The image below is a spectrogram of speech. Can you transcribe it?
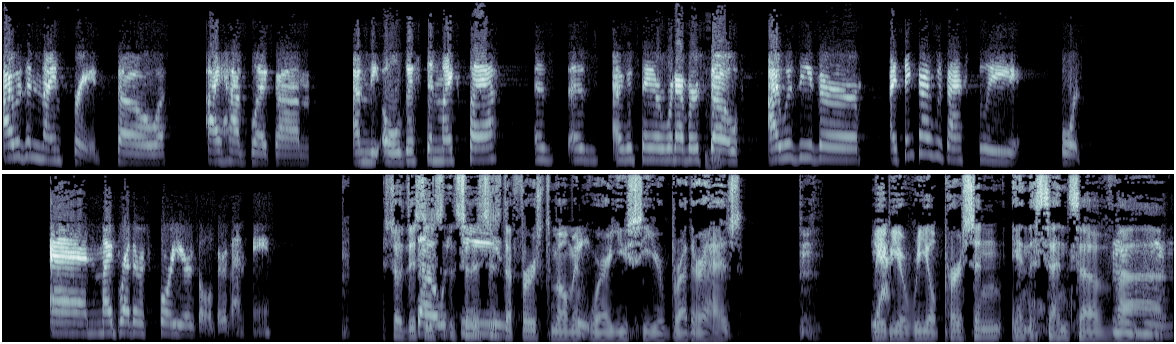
I was in ninth grade, so I have like um, I'm the oldest in my class, as as I would say, or whatever. So I was either I think I was actually 14, and my brother is four years older than me. So this So is so this is the first moment eight. where you see your brother as maybe a real person in the sense of uh, Mhm.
